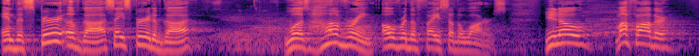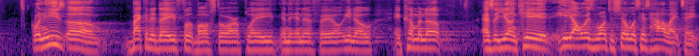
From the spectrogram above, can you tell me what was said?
And the Spirit of God, say, Spirit of God, was hovering over the face of the waters. You know, my father, when he's uh, back in the day, football star, played in the NFL, you know, and coming up as a young kid, he always wanted to show us his highlight tape.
